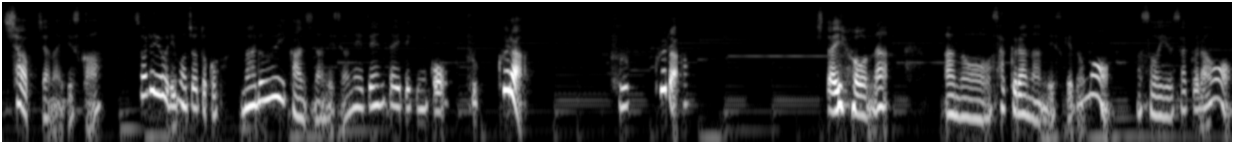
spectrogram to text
シャープじゃないですか？それよりもちょっとこう、丸い感じなんですよね。全体的にこう、ふっくら、ふっくらしたような、あの、桜なんですけども、そういう桜を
